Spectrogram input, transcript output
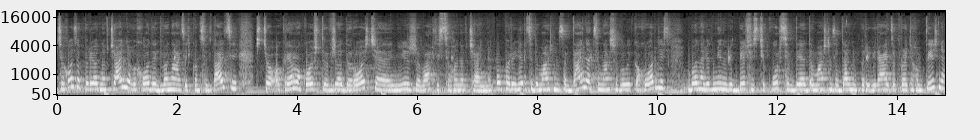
Всього за період навчання виходить 12 консультацій, що окремо коштує вже дорожче ніж вартість цього навчання. По перевірці домашнє завдання це наша велика гордість, бо на відміну від більшості курсів, де домашнє завдання перевіряється протягом тижня,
